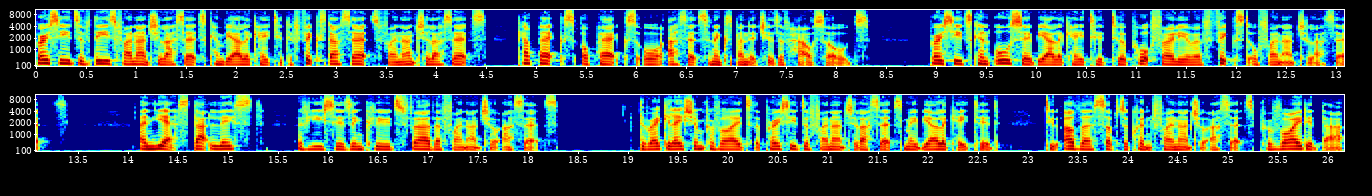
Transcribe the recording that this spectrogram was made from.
Proceeds of these financial assets can be allocated to fixed assets, financial assets, capex, opex, or assets and expenditures of households. Proceeds can also be allocated to a portfolio of fixed or financial assets. And yes, that list of uses includes further financial assets. The regulation provides that proceeds of financial assets may be allocated to other subsequent financial assets, provided that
